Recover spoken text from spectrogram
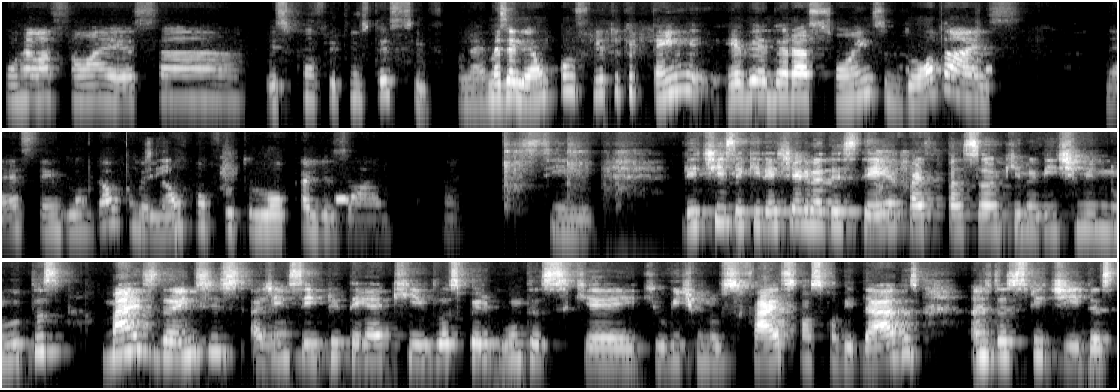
com relação a essa, esse conflito em específico, né? Mas ele é um conflito que tem reverberações globais, né? Sem dúvida alguma, ele não é um conflito localizado. Né? Sim. Letícia, queria te agradecer a participação aqui no 20 Minutos. Mas antes, a gente sempre tem aqui duas perguntas que, que o 20 Minutos faz com os convidados antes das pedidas.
